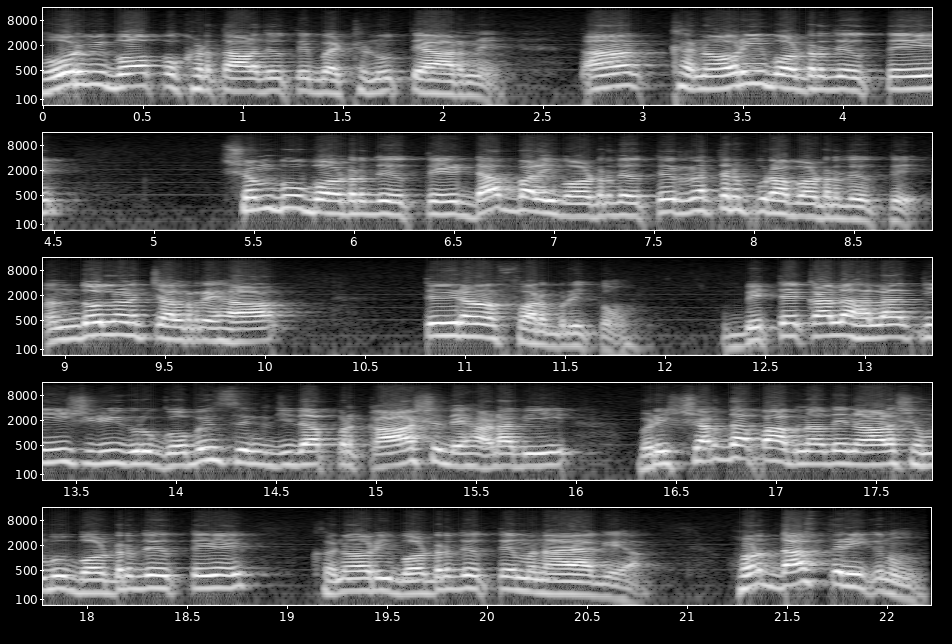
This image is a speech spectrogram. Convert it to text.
ਹੋਰ ਵੀ ਬਹੁਤ ਭੁੱਖ ਹੜਤਾਲ ਦੇ ਉੱਤੇ ਬੈਠਣ ਨੂੰ ਤਿਆਰ ਨੇ। ਤਾਂ ਖਨੌਰੀ ਬਾਰਡਰ ਦੇ ਉੱਤੇ, ਸ਼ੰਭੂ ਬਾਰਡਰ ਦੇ ਉੱਤੇ, ਡੱਬ ਵਾਲੀ ਬਾਰਡਰ ਦੇ ਉੱਤੇ, ਰਤਨਪੁਰਾ ਬਾਰਡਰ ਦੇ ਉੱਤੇ ਅੰਦੋਲਨ ਚੱਲ ਰਿਹਾ 13 ਫਰਵਰੀ ਤੋਂ। ਬੀਤੇ ਕੱਲ ਹਾਲਾਂਕਿ ਸ੍ਰੀ ਗੁਰੂ ਗੋਬਿੰਦ ਸਿੰਘ ਜੀ ਦਾ ਪ੍ਰਕਾਸ਼ ਦਿਹਾੜਾ ਵੀ ਬੜੀ ਸ਼ਰਧਾ ਭਾਵਨਾ ਦੇ ਨਾਲ ਸ਼ੰਭੂ ਬਾਰਡਰ ਦੇ ਉੱਤੇ, ਖਨੌਰੀ ਬਾਰਡਰ ਦੇ ਉੱਤੇ ਮਨਾਇਆ ਗਿਆ। ਹੁਣ 10 ਤਰੀਕ ਨੂੰ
